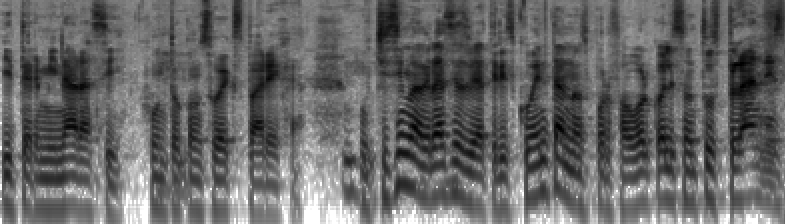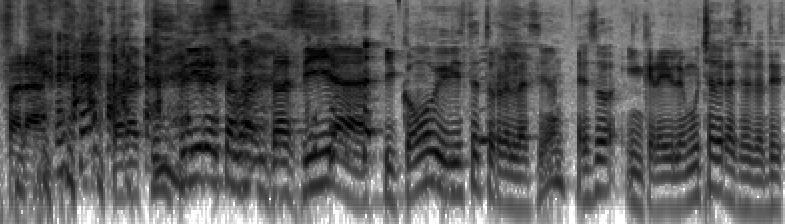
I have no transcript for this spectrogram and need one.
y terminar así, junto con su expareja. Muchísimas gracias, Beatriz. Cuéntanos, por favor, cuáles son tus planes para, para cumplir esta fantasía y cómo viviste tu relación. Eso, increíble. Muchas gracias, Beatriz.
